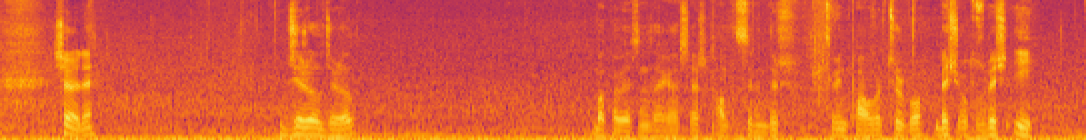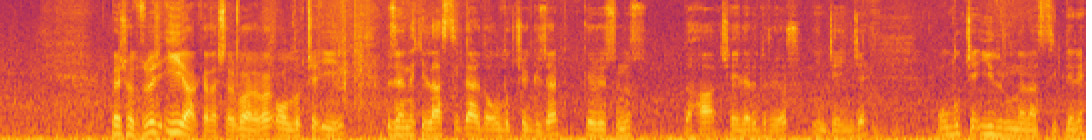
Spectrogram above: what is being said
Şöyle cırıl cırıl bakabilirsiniz arkadaşlar. 6 silindir Twin Power Turbo 535i 535 iyi arkadaşlar bu araba oldukça iyi. Üzerindeki lastikler de oldukça güzel. Görüyorsunuz daha şeyleri duruyor ince ince. Oldukça iyi durumda lastikleri.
